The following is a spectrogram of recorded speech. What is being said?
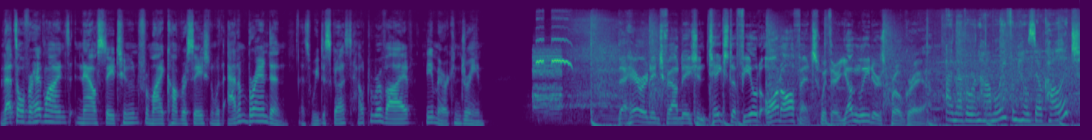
That's all for headlines. Now stay tuned for my conversation with Adam Brandon as we discuss how to revive the American dream. The Heritage Foundation takes the field on offense with their Young Leaders program. I'm Evelyn Homily from Hillsdale College.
